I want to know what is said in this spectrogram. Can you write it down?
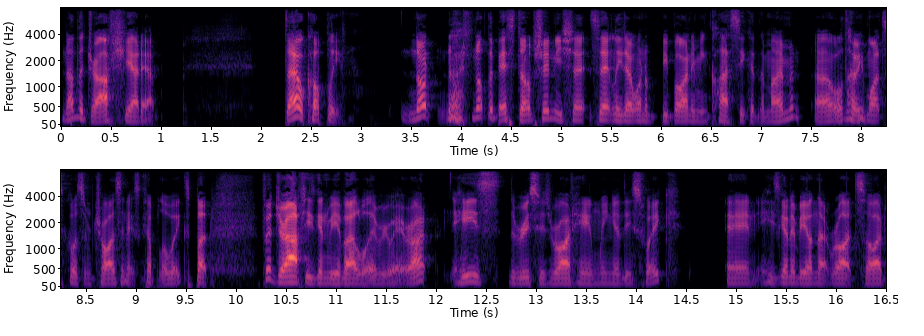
Another draft shout out. Dale Copley not not the best option. You certainly don't want to be buying him in classic at the moment, uh, although he might score some tries the next couple of weeks. But for draft, he's going to be available everywhere, right? He's the Roosters' right hand winger this week, and he's going to be on that right side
